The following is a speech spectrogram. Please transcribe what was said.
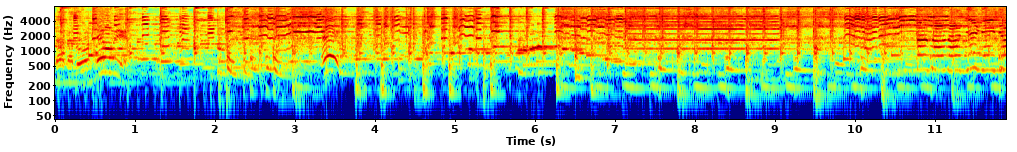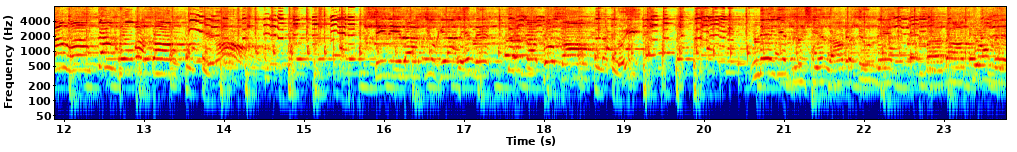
တက်ကတော့နေ လာမတူနဲ့မာနာပြောမယ်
